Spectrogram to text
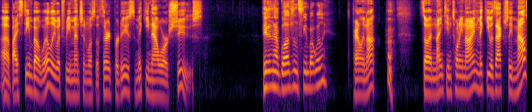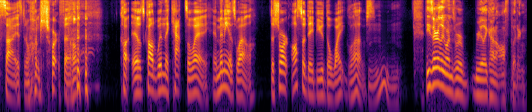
uh, by Steamboat Willie, which we mentioned was the third produced, Mickey now wore shoes. He didn't have gloves in Steamboat Willie? Apparently not. Huh. So in 1929, Mickey was actually mouse sized in one short film. It was called When the Cat's Away, and Minnie as well. The short also debuted the white gloves. Mm. These early ones were really kind of off putting.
